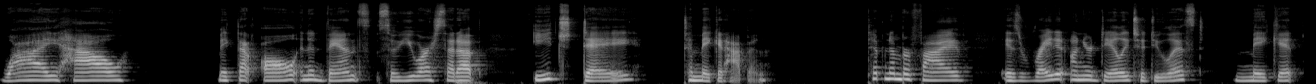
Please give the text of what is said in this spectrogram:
why, how. Make that all in advance so you are set up each day to make it happen. Tip number five is write it on your daily to do list, make it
